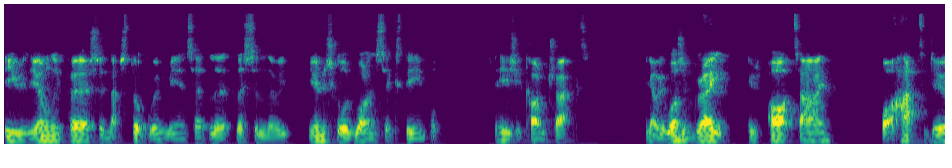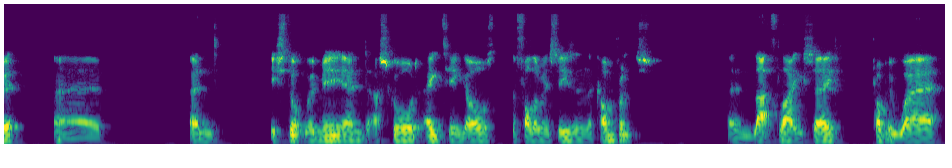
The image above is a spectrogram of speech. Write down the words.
he was the only person that stuck with me and said, "Listen, Louis, you only scored one in sixteen, but here's your contract." You know, it wasn't great. It was part time, but I had to do it, uh, and he stuck with me, and I scored 18 goals the following season in the conference, and that's like you say, probably where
